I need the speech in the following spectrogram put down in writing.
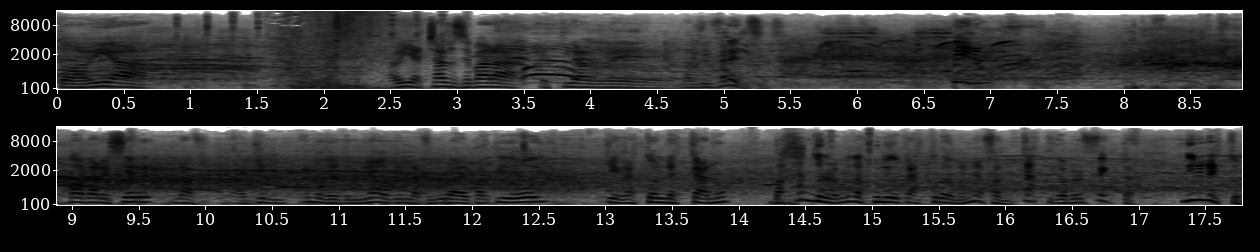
todavía había chance para estirarle las diferencias. Pero va a aparecer a quien hemos determinado que es la figura del partido hoy que es Gastón Lescano bajando la pelota a Julio Castro de manera fantástica, perfecta. Miren esto.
